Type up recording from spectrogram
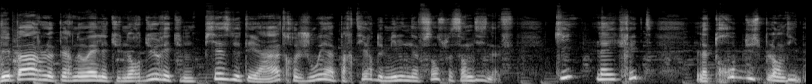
Départ, Le Père Noël est une ordure est une pièce de théâtre jouée à partir de 1979. Qui l'a écrite? La troupe du Splendide.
